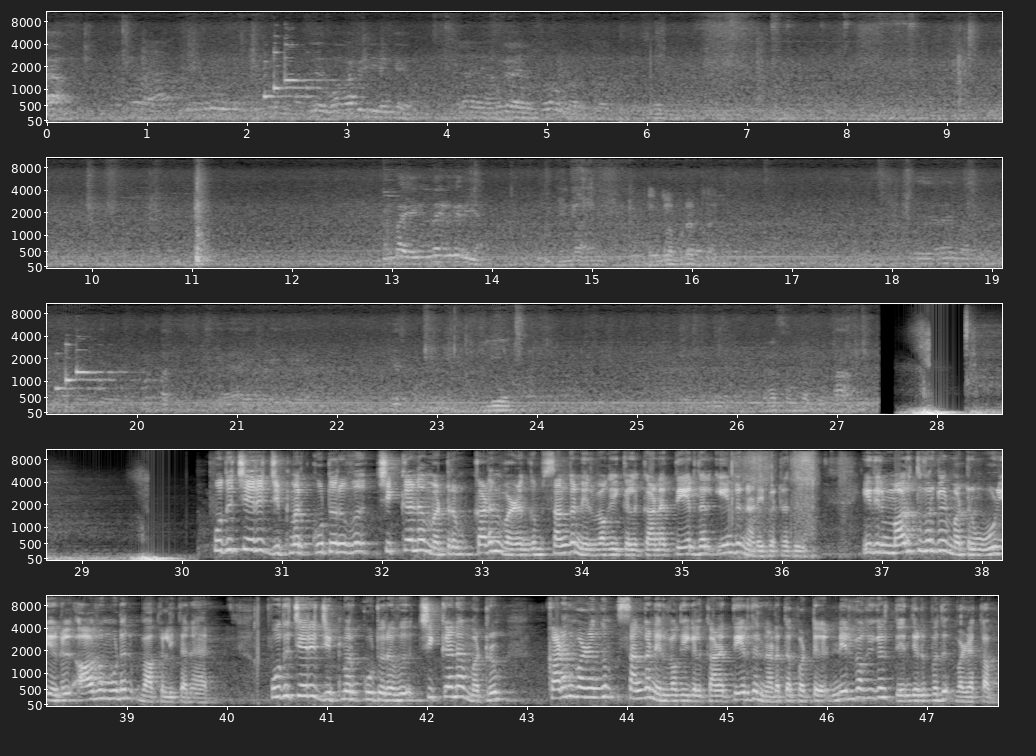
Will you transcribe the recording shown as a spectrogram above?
உன் காப்பி வச்சிருக்கீங்க நண்பா எடுக்கிறீங்க எங்களை கூட இருக்காது இல்லையே. புதுச்சேரி ஜிப்மர் கூட்டுறவு சிக்கன மற்றும் கடன் வழங்கும் சங்க நிர்வாகிகளுக்கான தேர்தல் இன்று நடைபெற்றது. இதில் மருத்துவர்கள் மற்றும் ஊழியர்கள் ஆர்வமுடன் வாக்களித்தனர். புதுச்சேரி ஜிப்மர் கூட்டுறவு சிக்கன மற்றும் கடன் வழங்கும் சங்க நிர்வாகிகளுக்கான தேர்தல் நடத்தப்பட்டு நிர்வாகிகள் தேர்ந்தெடுப்பது வழக்கம்.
